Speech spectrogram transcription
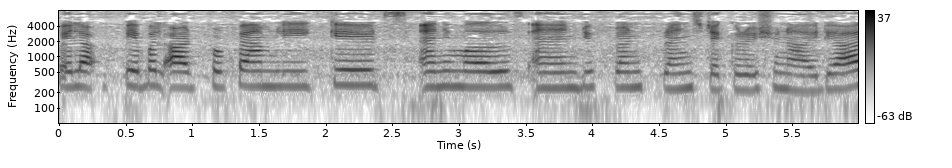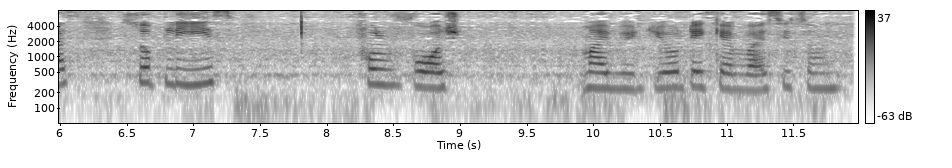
paper art for family kids animals and different friends decoration ideas. So please full watch my video. Take care. Bye. See you soon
